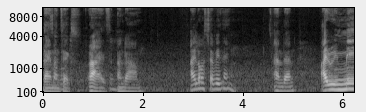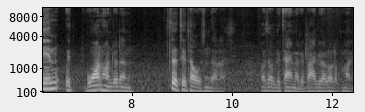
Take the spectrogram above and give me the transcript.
Diamond. Tex. Right. And um, I lost everything. And then I remained with $130,000 out of the time at the value, a lot of money,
